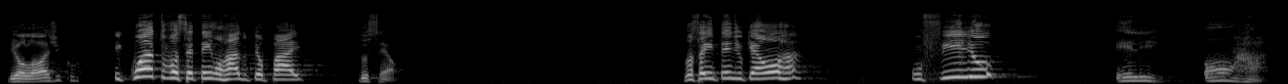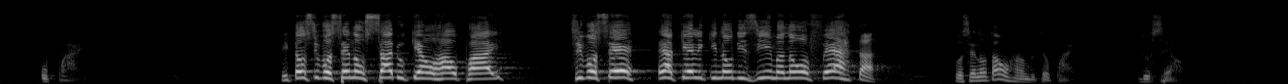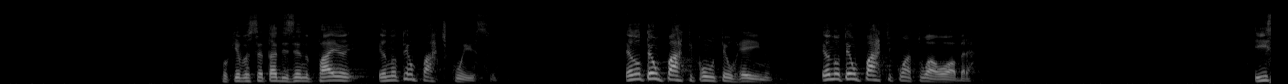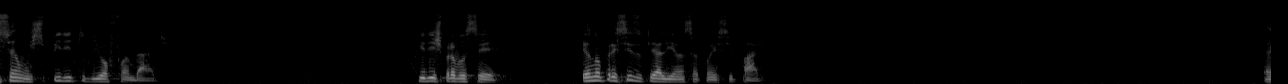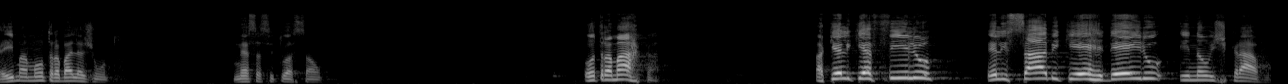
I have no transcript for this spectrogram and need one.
Biológico. E quanto você tem honrado teu pai? Do céu. Você entende o que é honra? Um filho, ele honra o pai. Então, se você não sabe o que é honrar o pai, se você é aquele que não dizima, não oferta, você não está honrando o teu pai do céu. Porque você está dizendo, pai, eu não tenho parte com isso. Eu não tenho parte com o teu reino. Eu não tenho parte com a tua obra. Isso é um espírito de orfandade. Que diz para você: eu não preciso ter aliança com esse pai. Aí mamão trabalha junto nessa situação. Outra marca. Aquele que é filho, ele sabe que é herdeiro e não escravo.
